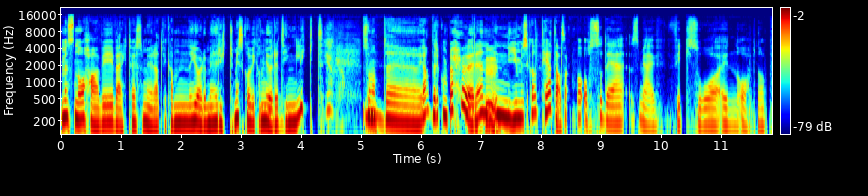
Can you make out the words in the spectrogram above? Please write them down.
Mens nå har vi verktøy som gjør at vi kan gjøre det mer rytmisk, og vi kan gjøre ting likt. Sånn at eh, ja, dere kommer til å høre en, Mm. en ny musikalitet, altså. Og også det som jeg fikk så øynene åpne opp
